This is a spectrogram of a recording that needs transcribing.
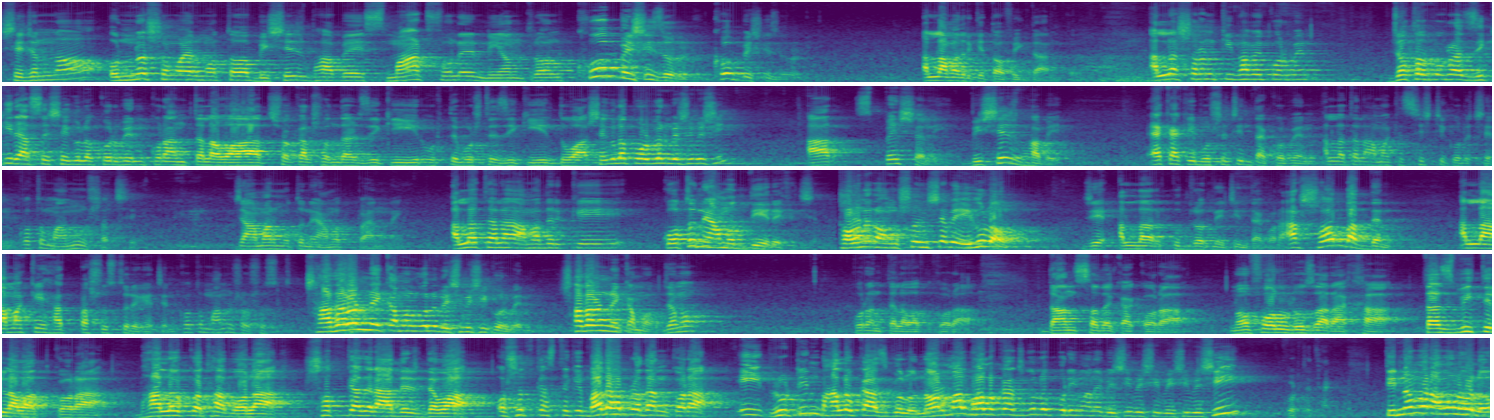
সেজন্য অন্য সময়ের মতো বিশেষভাবে স্মার্টফোনের নিয়ন্ত্রণ খুব বেশি জরুরি, খুব বেশি জরুরি। আল্লাহ আমাদেরকে তফিক দান করুন। আল্লাহর স্মরণ কীভাবে করবেন? যত প্রকার জিকির আছে সেগুলো করবেন, কোরআন তেলাওয়াত, সকাল সন্ধ্যার জিকির, উঠতে বসতে জিকির, দোয়া, সেগুলো পড়বেন বেশি বেশি। আর স্পেশালি বিশেষভাবে একাকি বসে চিন্তা করবেন, আল্লাহ তালা আমাকে সৃষ্টি করেছেন, কত মানুষ আছে যা আমার মতো নেয়ামত পান নাই। আল্লাহ তালা আমাদেরকে কত নেয়ামত দিয়ে রেখেছেন। স্মরণের অংশ হিসাবে এগুলোও যে আল্লাহর কুদরত নিয়ে চিন্তা করা। আর সব বাদ দেন, আল্লাহ আমাকে হাত পা সুস্থ রেখেছেন। কত মানুষ অসুস্থ। সাধারণ নেকামলগুলো বেশি বেশি করবেন। সাধারণ নেকামল যেমন কোরআন তেলাওয়াত করা, দান সাদাকা করা, নফল রোজা রাখা, তাজবি তেলাওয়াত করা, ভালো কথা বলা, সৎ কাজের আদেশ দেওয়া, অসৎ কাজ থেকে বাধা প্রদান করা, এই রুটিন ভালো কাজগুলো, নর্মাল ভালো কাজগুলো পরিমাণে বেশি বেশি বেশি বেশি করতে থাকবে তিন নম্বর আমল হলো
